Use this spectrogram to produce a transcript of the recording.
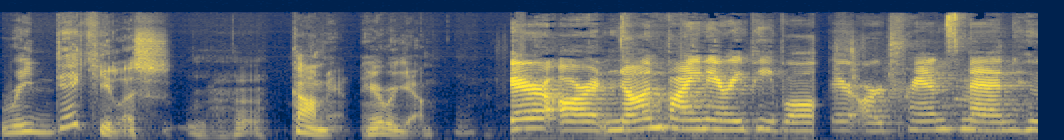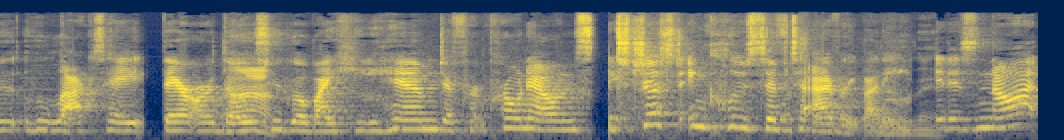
ridiculous comment. Here we go. There are non binary people. There are trans men who, who lactate. There are those Ah. who go by he, him, different pronouns. It's just inclusive to everybody. It is not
